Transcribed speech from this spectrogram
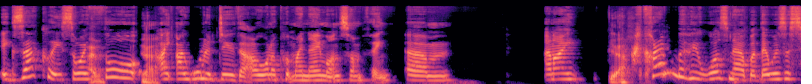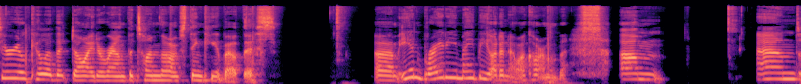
Exactly. So I, I thought yeah. I, I want to do that. I want to put my name on something. Um, and I yeah. I can't remember who it was now, but there was a serial killer that died around the time that I was thinking about this. Um, Ian Brady, maybe I don't know. I can't remember. Um, and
